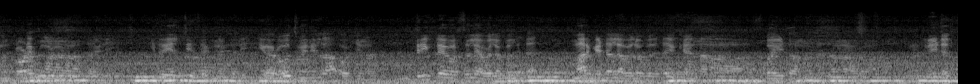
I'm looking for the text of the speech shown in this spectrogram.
ಒಂದು ಪ್ರಾಡಕ್ಟ್ ಮಾಡೋಣ ಅಂತ ಹೇಳಿ ಇದು ಎಲ್ ಸಿ ಸೆಗ್ಮೆಂಟಲ್ಲಿ ಈಗ ರೋಸ್ ವೆನಿಲ್ಲ ಓಕೆ ತ್ರೀ ಫ್ಲೇವರ್ಸಲ್ಲಿ ಅವೈಲೇಬಲ್ ಇದೆ. ಮಾರ್ಕೆಟಲ್ಲಿ ಅವೈಲೇಬಲ್ ಇದೆ. You can buy it on thank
